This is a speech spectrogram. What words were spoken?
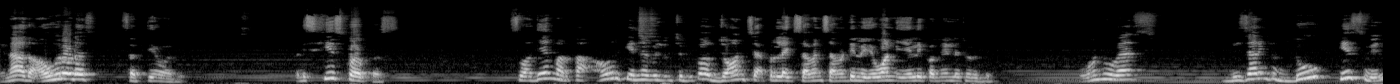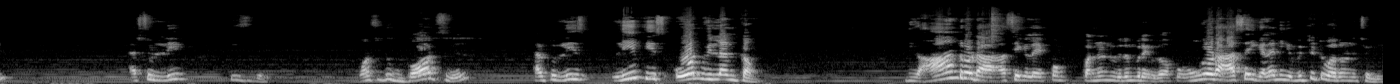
ஏன்னா அது அவரோட சத்தியம் அது. That is his purpose so அதே மாதிரி தான் அவருக்கு என்ன வில் இருந்துச்சு because John chapter like seven செவன்டீன்ல யுவான் ஏழு பதினேழுல சொல்லுது. One who has desiring to do his will has to leave his will. Wants to do god's will have to leave, leave his own will and come. நீங்க ஆண்டரோட ஆசைகளை எப்போ பண்ணணும்னு விரும்புறீங்களோ அப்போ உங்களோட ஆசைகளை நீங்க விட்டுட்டு வரணும்னு சொல்லி.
